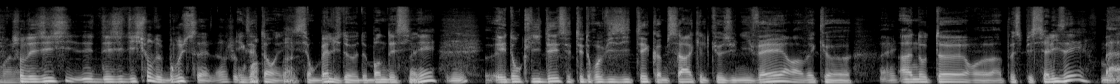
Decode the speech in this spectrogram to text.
voilà. Ce sont des, édi- des éditions de Bruxelles, hein, je Exactement, crois. édition belge de, de bande dessinée. Ouais. Et donc l'idée, c'était de revisiter comme ça quelques univers avec euh, Ouais. un auteur euh, un peu spécialisé, Bah,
